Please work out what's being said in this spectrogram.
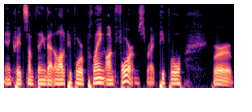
and create something that a lot of people were playing on forums, right? People were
